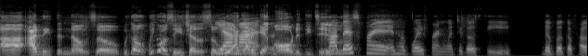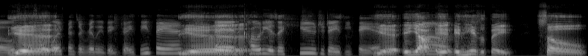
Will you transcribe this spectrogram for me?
uh, I need to know. So we gonna we gonna see each other soon. Yeah, we, I gotta get all the details. My best friend and her boyfriend went to go see the Book of HOV. 'cause Yeah. her boyfriend's a really big Jay Z fan. yeah. And Cody is a huge Jay Z fan. Yeah, yeah, Um, and, and here's the thing. So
